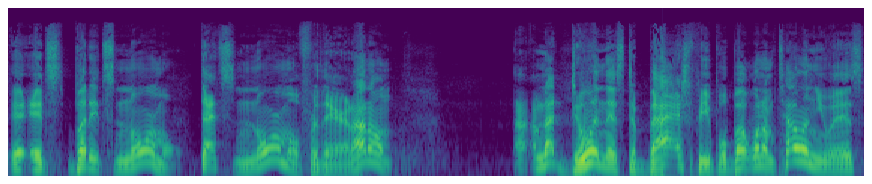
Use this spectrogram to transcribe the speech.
It- It's but it's normal. That's normal for there, and I don't. I'm not doing this to bash people, but what I'm telling you is,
